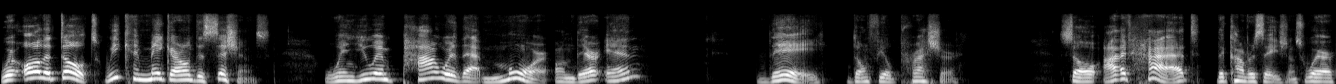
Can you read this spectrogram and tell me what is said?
we're all adults, we can make our own decisions. When you empower that more on their end, they don't feel pressure. So I've had the conversations where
